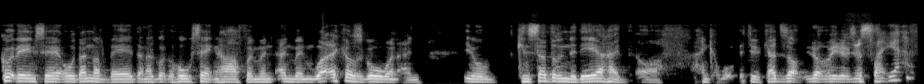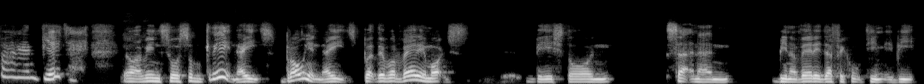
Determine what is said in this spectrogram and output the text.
got them settled in their bed and I got the whole second half and when, and when Whittaker's goal went in, you know, considering the day I had, oh, I think I woke the two kids up. You know what I mean? It was just like, yeah, fucking beauty. You know what I mean? So some great nights, brilliant nights, but they were very much based on sitting in, being a very difficult team to beat,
